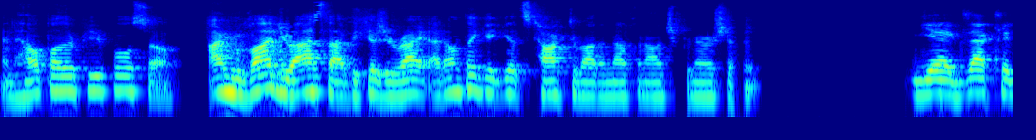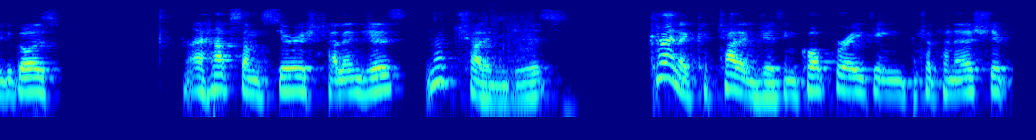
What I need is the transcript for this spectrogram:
and help other people. So I'm glad you asked that because you're right. I don't think it gets talked about enough in entrepreneurship. Yeah, exactly. Because I have some serious challenges, not challenges, kind of challenges incorporating entrepreneurship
